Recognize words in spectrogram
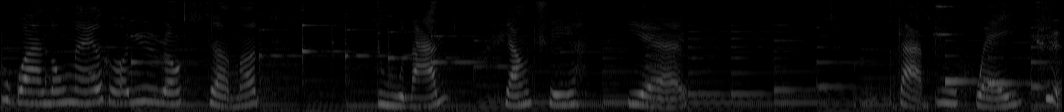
不管龙梅和玉荣怎么堵拦，羊群也赶不回去，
